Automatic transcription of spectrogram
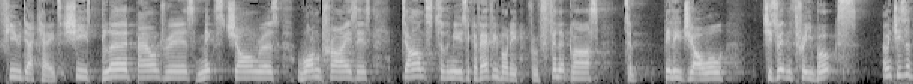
few decades, she's blurred boundaries, mixed genres, won prizes, danced to the music of everybody from Philip Glass to Billy Joel. She's written three books. I mean, she's a,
